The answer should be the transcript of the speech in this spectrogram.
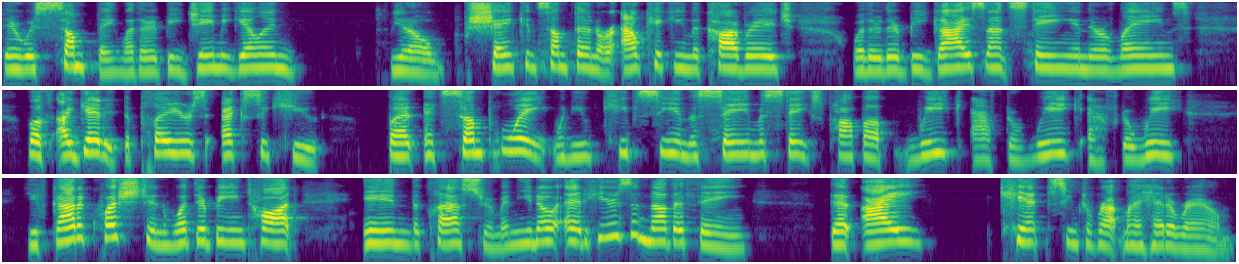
there was something, whether it be Jamie Gillan, you know, shanking something or out kicking the coverage, whether there be guys not staying in their lanes. Look, I get it. The players execute. But at some point, when you keep seeing the same mistakes pop up week after week after week, you've got to question what they're being taught in the classroom. And, you know, Ed, here's another thing that I can't seem to wrap my head around.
